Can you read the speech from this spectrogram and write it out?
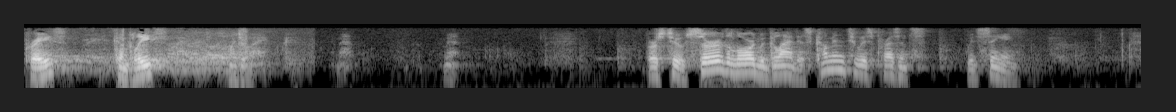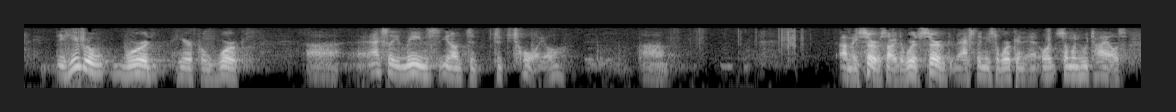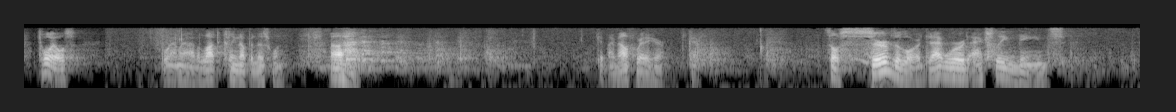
Praise completes my joy. Amen. Amen. Verse 2 Serve the Lord with gladness. Come into his presence with singing. The Hebrew word here for work uh, actually means, you know, to, to toil. Um, I mean, serve, sorry. The word serve actually means to work in, or someone who tiles, toils. Boy, I'm going to have a lot to clean up in this one. Uh, get my mouth wet here. Okay. So, serve the Lord, that word actually means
